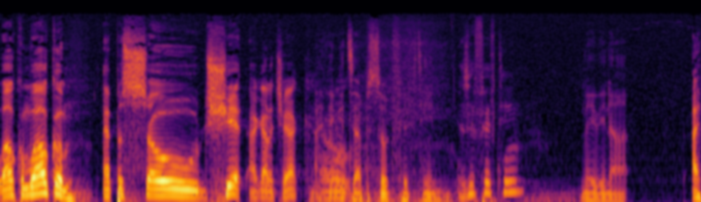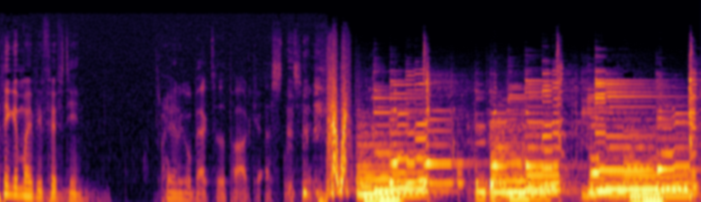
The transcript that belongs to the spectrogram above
Welcome, welcome. Episode shit. I gotta check. I think oh. it's episode 15. Is it fifteen? Maybe not. I think it might be 15. I gotta go back to the podcast and see.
